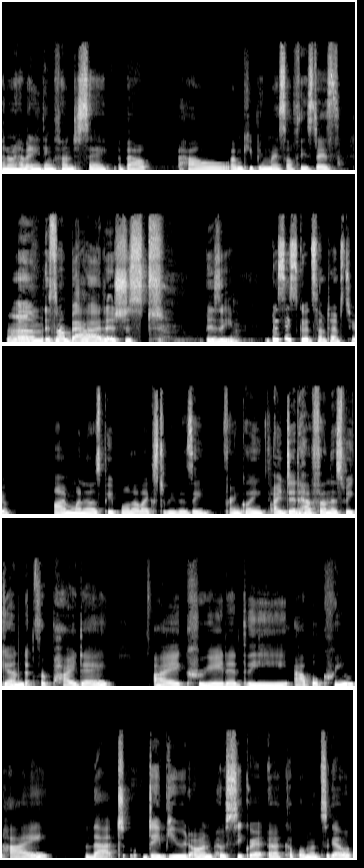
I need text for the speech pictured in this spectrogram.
I don't have anything fun to say about how I'm keeping myself these days. Hmm. Um, it's not bad. It's just busy. Busy's good sometimes too. I'm one of those people that likes to be busy, frankly. I did have fun this weekend for Pi Day. I created the apple cream pie that debuted on Post Secret a couple of months ago.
